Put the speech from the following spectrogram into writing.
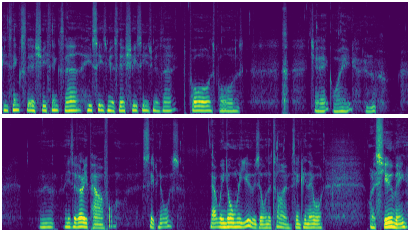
he thinks this, she thinks that, he sees me as this, she sees me as that. Pause, pause. Check, wait, you know. These are very powerful signals that we normally use all the time, thinking they will, well, assuming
